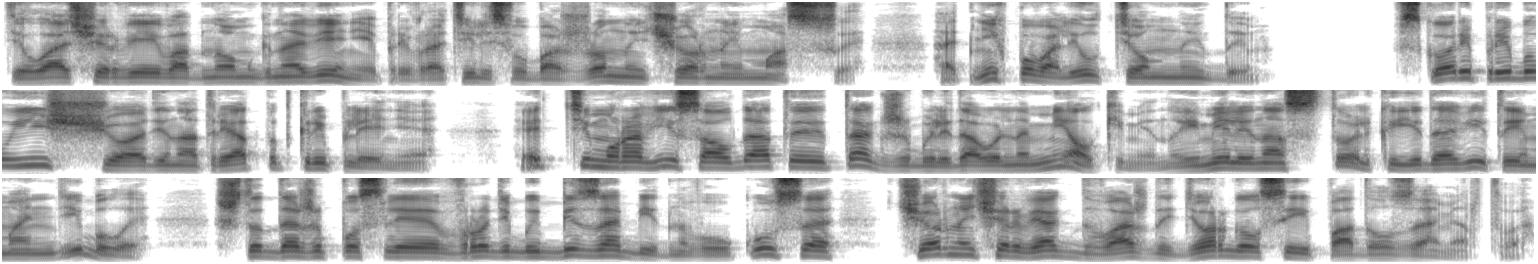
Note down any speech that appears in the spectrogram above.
Тела червей в одно мгновение превратились в обожженные черные массы. От них повалил темный дым. Вскоре прибыл еще один отряд подкрепления. Эти муравьи-солдаты также были довольно мелкими, но имели настолько ядовитые мандибулы, что даже после вроде бы безобидного укуса черный червяк дважды дергался и падал замертво.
